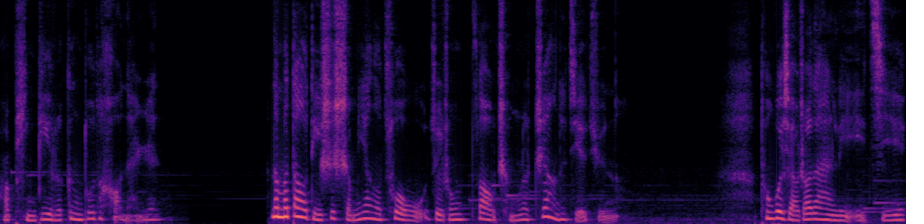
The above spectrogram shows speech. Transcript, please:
而屏蔽了更多的好男人。那么，到底是什么样的错误，最终造成了这样的结局呢？”通过小昭的案例以及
